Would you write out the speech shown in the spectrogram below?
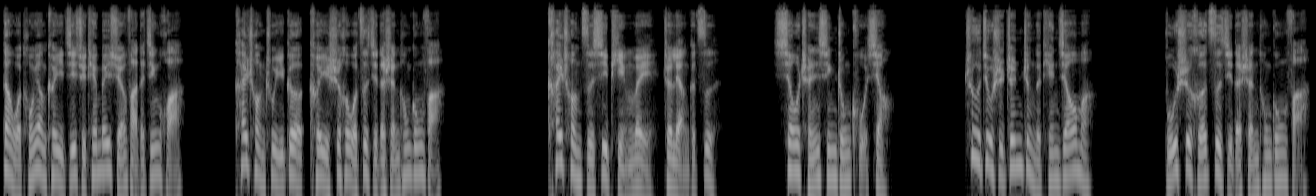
但我同样可以汲取天杯玄法的精华，开创出一个可以适合我自己的神通功法。”开创，仔细品味这两个字，萧晨心中苦笑：这就是真正的天骄吗？不适合自己的神通功法，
